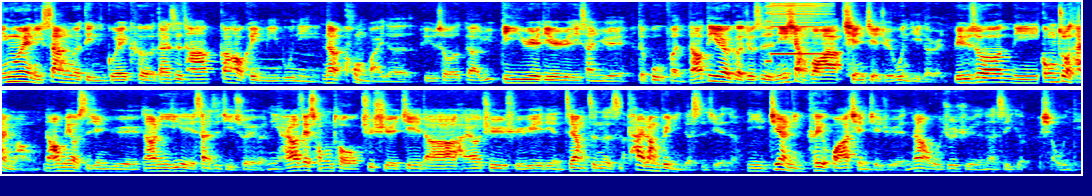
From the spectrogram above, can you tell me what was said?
因为你上了顶规课，但是他刚好可以弥补你那空白的，比如说呃第一约、第二约、第三约的部分。然后第二个就是你想花钱解决问题的人，比如说你工作太忙，然后没有时间约。然后你也三十几岁了，你还要再从头去学接搭，还要去学夜店，这样真的是太浪费你的时间了。你既然你可以花钱解决，那我就觉得那是一个小问题。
